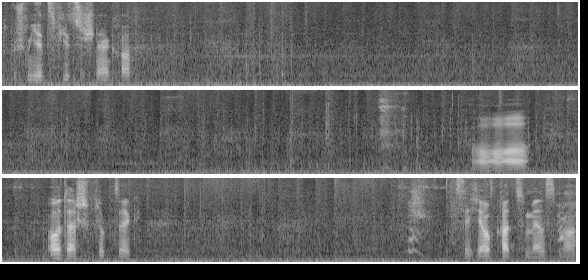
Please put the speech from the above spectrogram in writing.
Du bist mir jetzt viel zu schnell gerade. Oh. Oh, da ist ein Flugzeug. Das sehe ich auch gerade zum ersten Mal.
